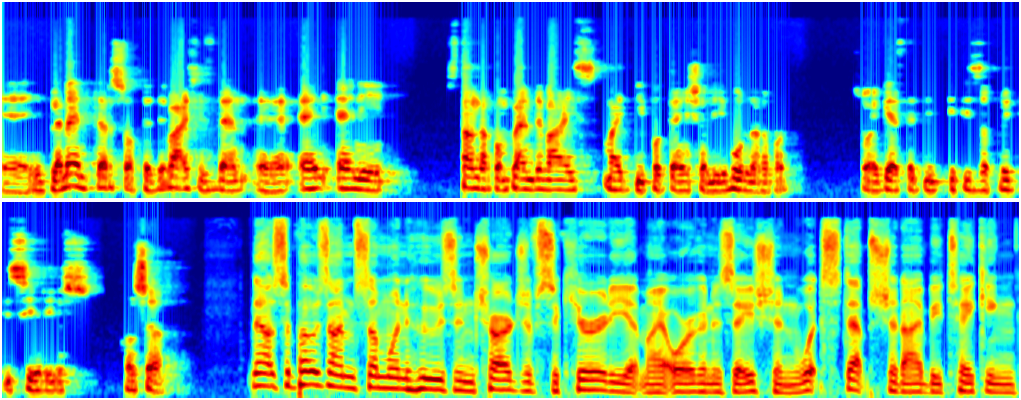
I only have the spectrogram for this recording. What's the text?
uh, implementers of the devices, then uh, any, any, standard compliant device might be potentially vulnerable. So I guess that it, it is a pretty serious concern. Now, suppose I'm someone who's in charge of security at my organization. What steps should I be taking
